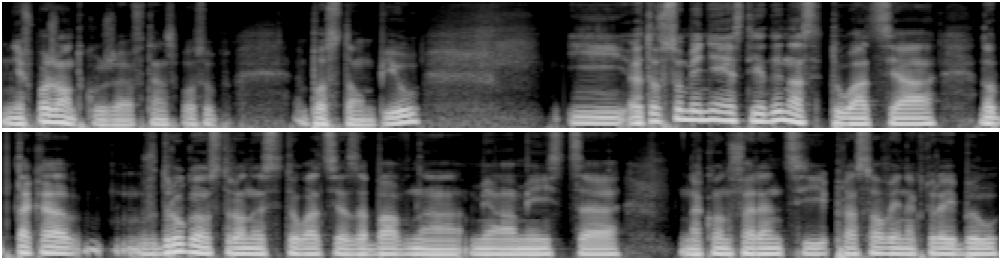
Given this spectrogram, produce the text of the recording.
nie w porządku, że w ten sposób postąpił. I to w sumie nie jest jedyna sytuacja. No, taka w drugą stronę sytuacja zabawna miała miejsce na konferencji prasowej, na której był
